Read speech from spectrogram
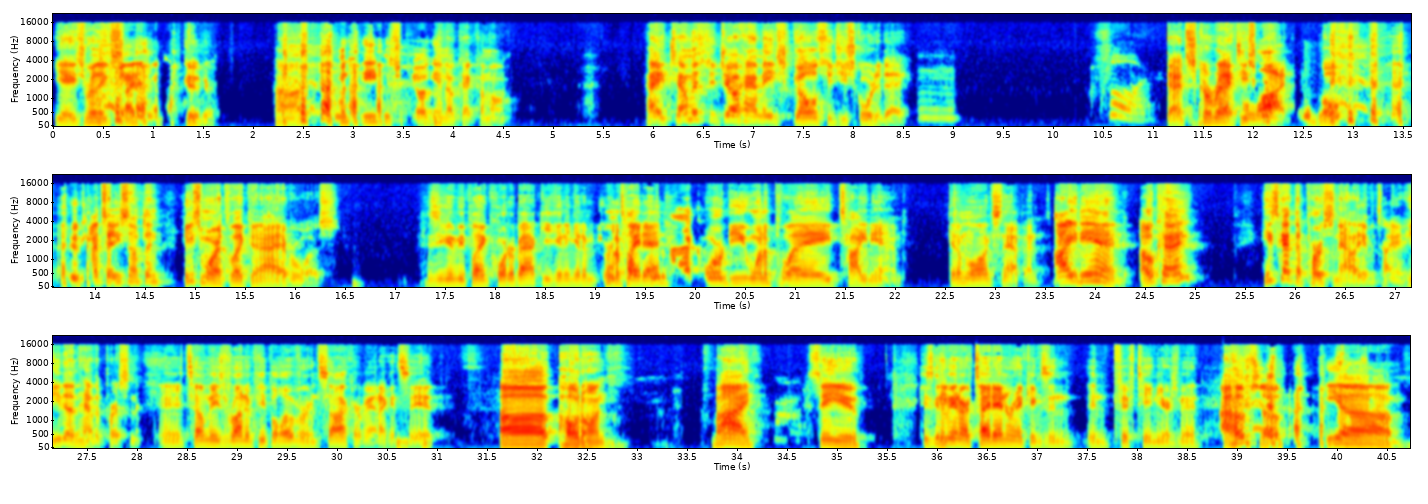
Yeah, he's really excited about the scooter. Huh? You want to see Mr. Joe again? Okay, come on. Hey, tell Mr. Joe how many goals did you score today? Four. That's correct. He's a lot. Goal. Dude, can I tell you something? He's more athletic than I ever was. Is he going to be playing quarterback? Are you going to get him or tight end? Or do you want to play tight end? Get him long snapping. Tight end. Okay. He's got the personality of a tight end. He doesn't have the person. And you tell me he's running people over in soccer, man. I can see it. Uh, hold on. Bye. See you. He's going to be in our tight end rankings in in 15 years, man. I hope so. he um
